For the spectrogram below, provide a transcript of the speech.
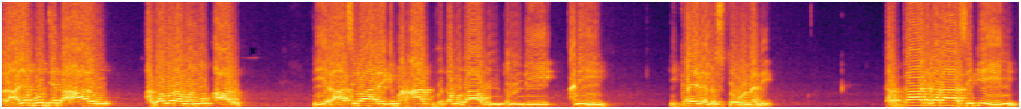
రాజపూజ్యత ఆరు అగౌరవము ఆరు. ఈ రాశి వారికి మహాద్భుతముగా ఉంటుంది అని ఇక్కడే తెలుస్తూ ఉన్నది. కర్కాటక రాశికి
